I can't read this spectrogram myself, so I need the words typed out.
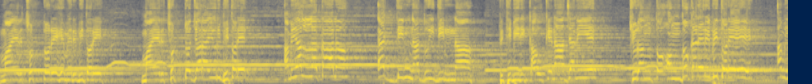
মায়ের ছোট্ট রেহেমের ভিতরে, মায়ের ছোট্ট জরায়ুর ভিতরে। আমি আল্লাহ তাআলা একদিন না দুই দিন না পৃথিবীর কাউকে না জানিয়ে চূড়ান্ত অন্ধকারের ভিতরে আমি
